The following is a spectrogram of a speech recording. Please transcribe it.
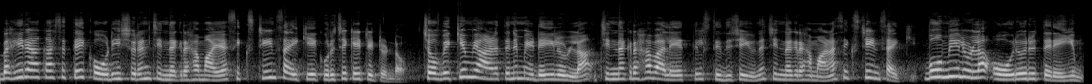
ബഹിരാകാശത്തെ കോടീശ്വരൻ ചിഹ്നഗ്രഹമായ സിക്സ്റ്റീൻ സൈക്കിയെ കുറിച്ച് കേട്ടിട്ടുണ്ടോ? ചൊവ്വയ്ക്കും വ്യാഴത്തിനും ഇടയിലുള്ള ചിഹ്നഗ്രഹ വലയത്തിൽ സ്ഥിതി ചെയ്യുന്ന ചിഹ്നഗ്രഹമാണ് സിക്സ്റ്റീൻ സൈക്കി. ഭൂമിയിലുള്ള ഓരോരുത്തരെയും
